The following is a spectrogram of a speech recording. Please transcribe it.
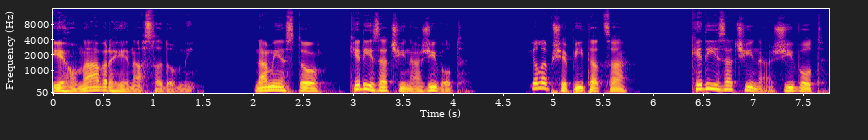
Jeho návrh je nasledovný. Namiesto, kedy začína život, je lepšie pýtať sa, kedy začína život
